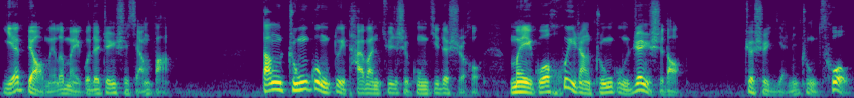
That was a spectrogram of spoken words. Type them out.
也表明了美国的真实想法：当中共对台湾军事攻击的时候，美国会让中共认识到这是严重错误。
